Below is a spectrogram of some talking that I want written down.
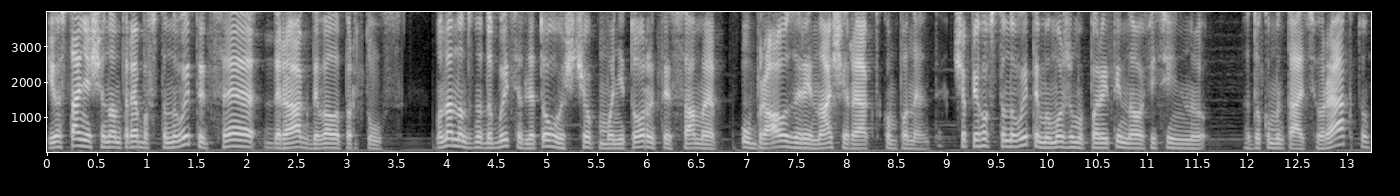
І останнє, що нам треба встановити, це React Developer Tools. Вона нам знадобиться для того, щоб моніторити саме у браузері наші React компоненти. Щоб його встановити, ми можемо перейти на офіційну документацію React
